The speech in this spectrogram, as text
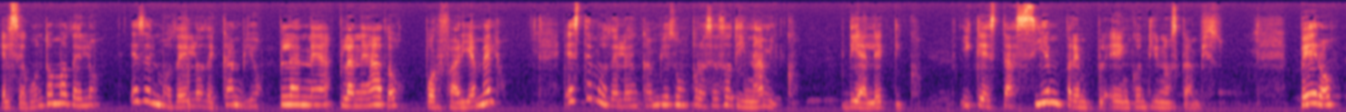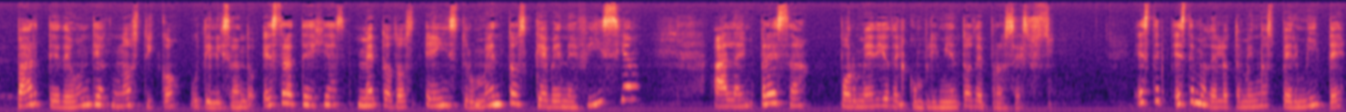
El segundo modelo es el modelo de cambio planeado por Faria Melo. Este modelo, en cambio, es un proceso dinámico, dialéctico y que está siempre en, continuos cambios. Pero parte de un diagnóstico utilizando estrategias, métodos e instrumentos que benefician a la empresa por medio del cumplimiento de procesos. Este, este modelo también nos permite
